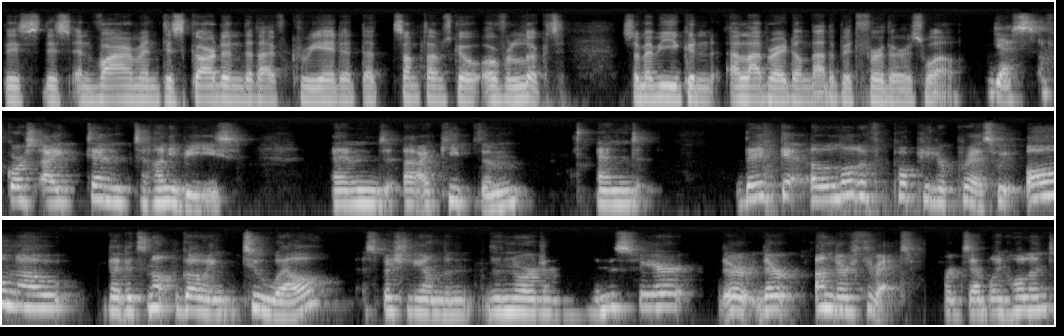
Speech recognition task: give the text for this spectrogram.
this this environment this garden that i've created that sometimes go overlooked. So maybe you can elaborate on that a bit further as well. Yes of course i tend to honeybees and uh, i keep them and they get a lot of popular press. We all know that it's not going too well, especially on the, the northern hemisphere. They're they're under threat. For example, in Holland,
